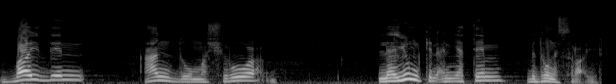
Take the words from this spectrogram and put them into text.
بايدن عنده مشروع لا يمكن أن يتم بدون إسرائيل.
